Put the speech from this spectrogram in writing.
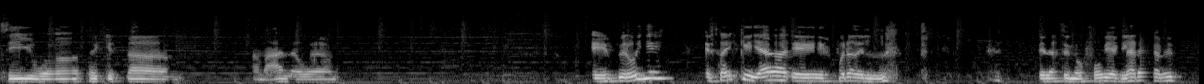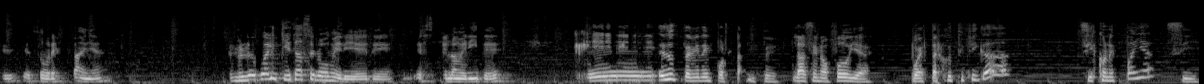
Sí, weón, es que está, está mala, weón. Eh, pero oye, ¿sabes que ya eh, fuera del, de la xenofobia claramente es sobre España? Lo cual quizás se lo merite, se lo amerite. Eh, Eso también es importante. La xenofobia puede estar justificada. Si es con España, sí.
